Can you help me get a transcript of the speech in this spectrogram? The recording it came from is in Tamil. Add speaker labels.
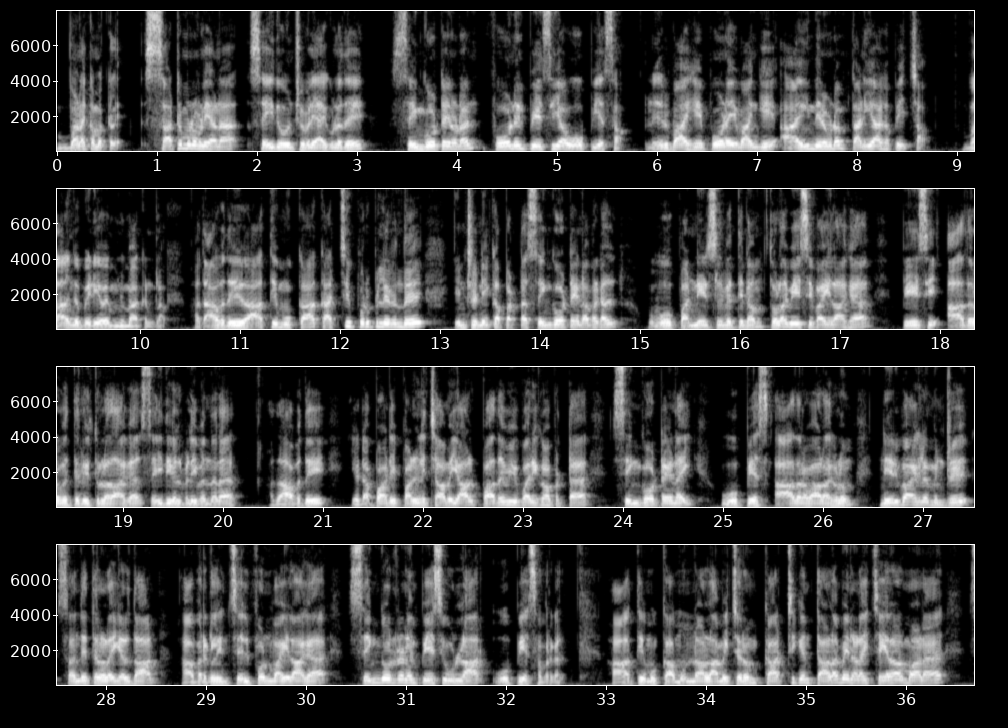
Speaker 1: வணக்க மக்களே சற்றுமுன் வழியான செய்தி ஒன்று வெளியாகியுள்ளது. செங்கோட்டையனுடன் போனில் பேசிய ஓபிஎஸ்ஆ நிர்வாகி போனை வாங்கி ஐந்து நிமிடம் தனியாக பேச்சாம். வாங்க வீடியோவை முன்பாக்கலாம் அதாவது அதிமுக கட்சி பொறுப்பிலிருந்து இன்று நீக்கப்பட்ட செங்கோட்டையன் அவர்கள் ஓ பன்னீர்செல்வத்திடம் தொலைபேசி வாயிலாக பேசி ஆதரவு தெரிவித்துள்ளதாக செய்திகள் வெளிவந்தன. அதாவது எடப்பாடி பழனிசாமியால் பதவி பறிக்கப்பட்ட செங்கோட்டையனை ஓபிஎஸ் ஆதரவாளர்களும் நிர்வாகிகளும் இன்று சந்தித்த நிலையில்தான் அவர்களின் செல்போன் வாயிலாக செங்கோட்டையனும் பேசியுள்ளார் ஓபிஎஸ் அவர்கள். அதிமுக முன்னாள் அமைச்சரும் கட்சியின் தலைமை நிலை செயலருமான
